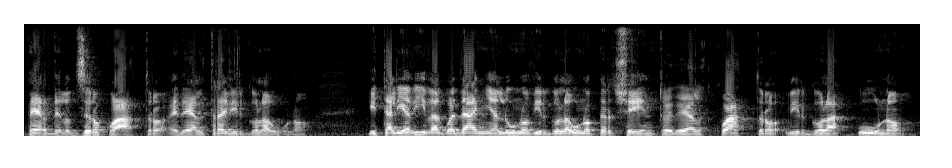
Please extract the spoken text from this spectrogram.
perde lo 0,4 ed è al 3,1. Italia Viva guadagna l'1,1% ed è al 4,1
